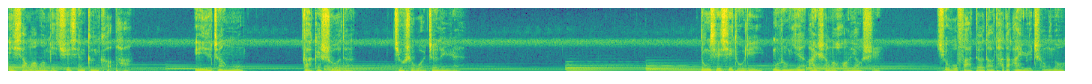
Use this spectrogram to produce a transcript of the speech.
臆想往往比缺陷更可怕。一叶障目，大概说的，就是我这类人。《东邪西毒》里，慕容嫣爱上了黄药师，却无法得到他的爱与承诺，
